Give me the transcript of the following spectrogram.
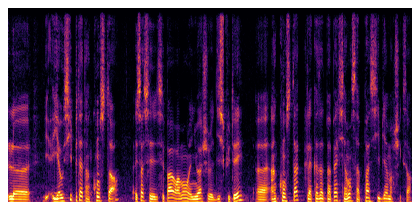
il y a aussi peut-être un constat et ça, c'est pas vraiment un nuage discuté, euh, un constat que la Casa de Papel, finalement, ça n'a pas si bien marché que ça.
